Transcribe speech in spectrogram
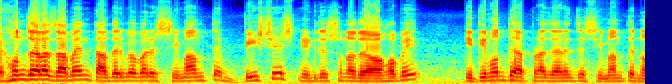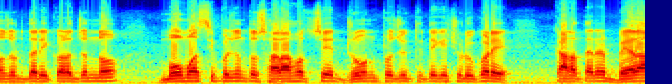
এখন যারা যাবেন, তাদের ব্যাপারে সীমান্তে বিশেষ নির্দেশনা দেওয়া হবে। ইতিমধ্যে আপনারা জানেন যে সীমান্তে নজরদারি করার জন্য মৌমাছি পর্যন্ত ছাড়া হচ্ছে, ড্রোন প্রযুক্তি থেকে শুরু করে কারাতারের বেড়া,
